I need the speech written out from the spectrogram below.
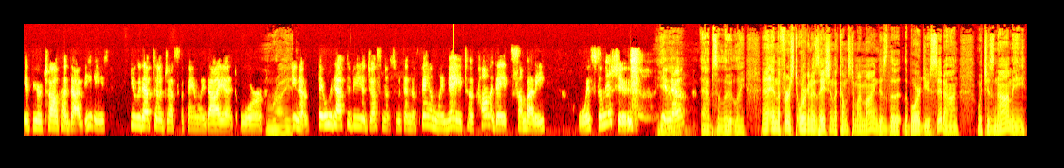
if your child had diabetes, you would have to adjust the family diet or right. you know there would have to be adjustments within the family made to accommodate somebody with some issues yeah, you know? absolutely. And, and, the first organization that comes to my mind is the the board you sit on which is nami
